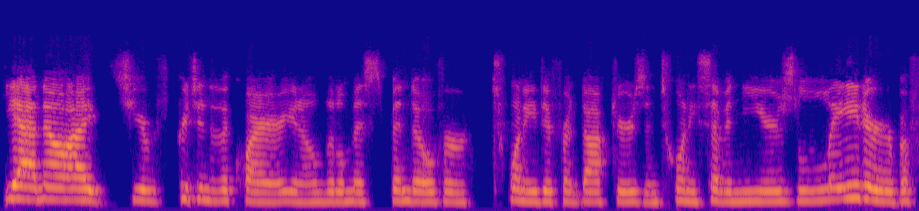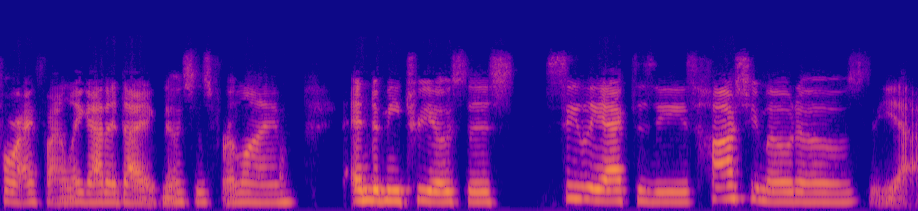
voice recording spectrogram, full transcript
yeah, no, I you're preaching to the choir, you know, little miss spend over 20 different doctors and 27 years later before I finally got a diagnosis for Lyme, endometriosis, celiac disease, Hashimoto's. Yeah.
